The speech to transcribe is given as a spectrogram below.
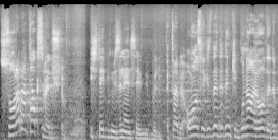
Sonra ben Taksim'e düştüm. İşte hepimizin en sevdiği bölüm. E tabii 18'de dedim ki bu ne ayol dedim.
